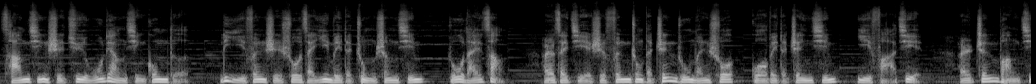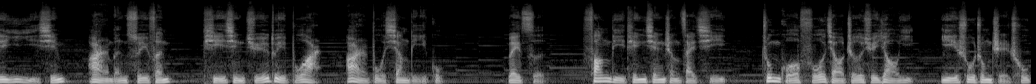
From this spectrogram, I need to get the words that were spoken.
藏心是具无量性功德，利分是说在因为的众生心，如来藏；而在解释分中的真如门说果位的真心，一法界。而真妄皆一一心，二门虽分，体性绝对不二，二不相离故。为此，方立天先生在其《中国佛教哲学要义》一书中指出，《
